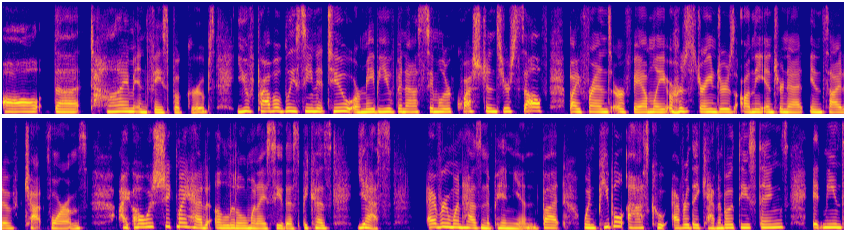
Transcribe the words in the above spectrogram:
all the time in Facebook groups. You've probably seen it too, or maybe you've been asked similar questions yourself by friends or family or strangers on the internet inside of chat forums. I always shake my head a little when I see this because, yes, Everyone has an opinion, but when people ask whoever they can about these things, it means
